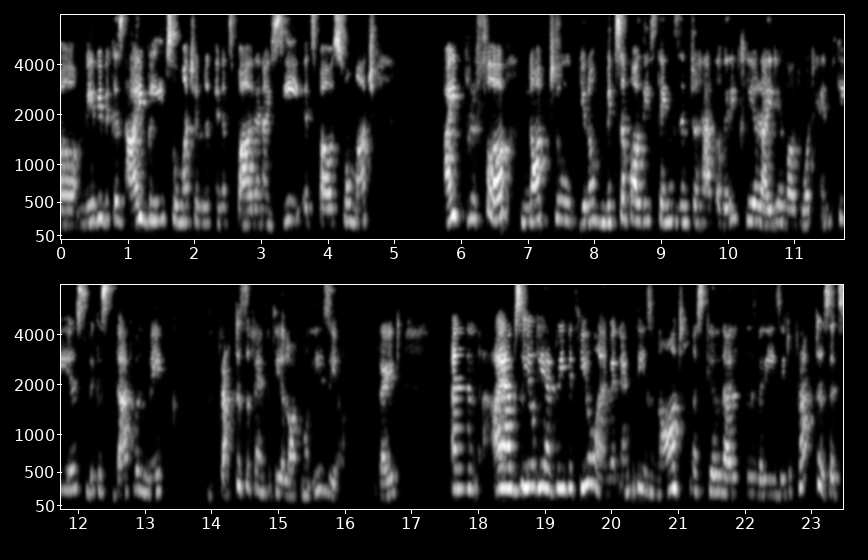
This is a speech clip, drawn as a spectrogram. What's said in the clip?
uh, maybe because i believe so much in, in its power and i see its power so much i prefer not to you know mix up all these things and to have a very clear idea about what empathy is because that will make the practice of empathy a lot more easier right? And i absolutely agree with you. I mean empathy is not a skill that is very easy to practice. It's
